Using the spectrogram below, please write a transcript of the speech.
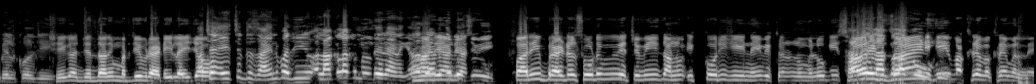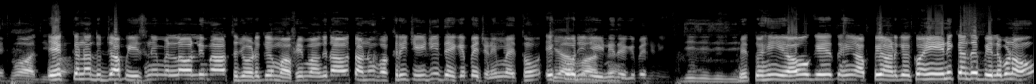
ਬਿਲਕੁਲ ਜੀ। ਠੀਕ ਆ ਜਿੱਦਾਂ ਦੀ ਮਰਜ਼ੀ ਵੈਰਾਈਟੀ ਲਈ ਜਾਓ। ਅੱਛਾ ਇਹ ਚ ਡਿਜ਼ਾਈਨ ਭਾਜੀ ਅਲੱਗ-ਅਲੱਗ ਮਿਲਦੇ ਰਹਿਣਗੇ ਨਾ ਹਾਂਜੀ, ਦੇ ਵਿੱਚ ਵੀ? ਪਰ ਇਹ ਬ੍ਰਾਈਡਲ ਸੂਟ ਵੀ ਵਿੱਚ ਵੀ ਤੁਹਾਨੂੰ ਇੱਕੋ ਜੀ ਚੀਜ਼ ਨਹੀਂ ਵੇਖਣ ਨੂੰ ਮਿਲੂਗੀ। ਸਾਰੇ ਡਿਜ਼ਾਈਨ। ਹੀ ਵੱਖਰੇ ਵੱਖਰੇ ਮਿਲਨੇ ਇੱਕ ਨਾ ਦੂਜਾ ਪੀਸ ਨਹੀਂ ਮਿਲਣਾ ਉਹਲੀ ਮੈਂ ਹੱਥ ਜੋੜ ਕੇ ਮਾਫੀ ਮੰਗਦਾ ਤੁਹਾਨੂੰ ਵੱਖਰੀ ਚੀਜ਼ ਹੀ ਦੇ ਕੇ ਭੇਜਣੀ ਮੈਂ ਇੱਥੋਂ ਇੱਕੋ ਜੀ ਚੀਜ਼ ਨਹੀਂ। ਦੇ ਕੇ ਭੇਜਣੀ। ਜੀ ਜੀ ਜੀ ਜੀ। ਵੀ ਤੁਸੀਂ ਆਓਗੇ ਤੁਸੀਂ ਆਪੇ ਆਣ ਕੇ ਕੋਈ ਇਹ ਨਹੀਂ ਕਹਿੰਦੇ ਬਿੱਲ ਬਣਾਓ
